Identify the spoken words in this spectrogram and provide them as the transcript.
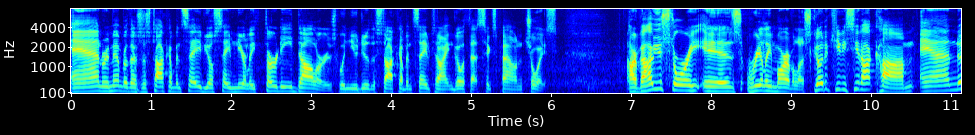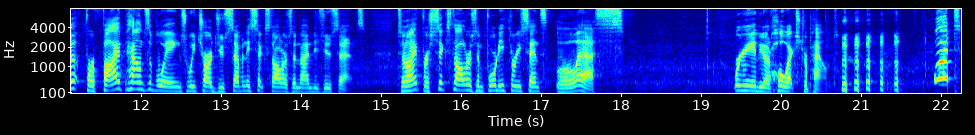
And remember, there's a stock up and save. You'll save nearly $30 when you do the stock up and save tonight and go with that six pound choice. Our value story is really marvelous. Go to QVC.com, and for five pounds of wings, we charge you $76.92. Tonight, for $6.43 less, we're going to give you a whole extra pound. what?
